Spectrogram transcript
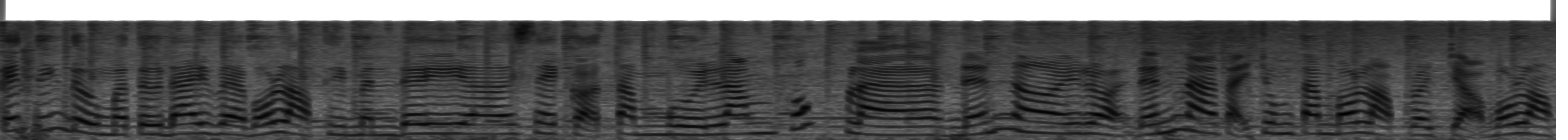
cái tuyến đường mà từ đây về Bảo Lộc thì mình đi à, xe cỡ tầm 15 phút là đến nơi rồi, đến à, tại trung tâm Bảo Lộc rồi chợ Bảo Lộc.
